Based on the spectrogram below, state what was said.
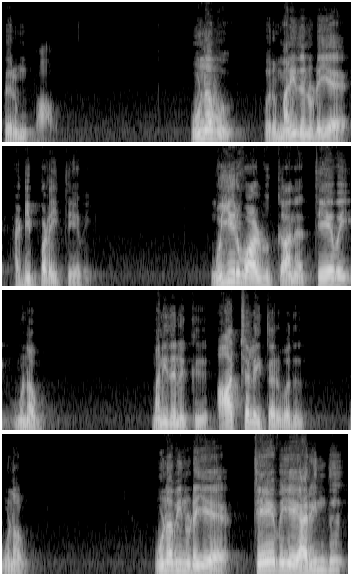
பெரும் பாவம். உணவு ஒரு மனிதனுடைய அடிப்படை தேவை. உயிர் வாழ்வுக்கான தேவை உணவு. மனிதனுக்கு ஆற்றலை தருவது உணவு. உணவினுடைய தேவையை அறிந்து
